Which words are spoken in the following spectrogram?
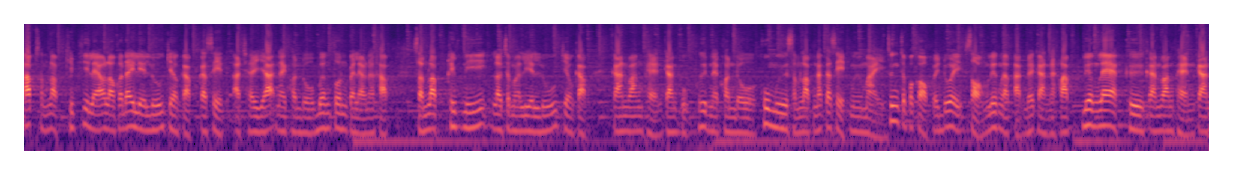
ครับสำหรับคลิปที่แล้วเราก็ได้เรียนรู้เกี่ยวกับเกษตรอัจฉริยะในคอนโดเบื้องต้นไปแล้วนะครับ สำหรับคลิปนี้เราจะมาเรียนรู้เกี่ยวกับการวางแผนการปลูกพืชในคอนโด คู่มือสำหรับนักเกษตรมือใหม่ ซึ่งจะประกอบไปด้วย 2 เรื่องหลักๆด้วยกันนะครับ เรื่องแรกคือการวางแผนการ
